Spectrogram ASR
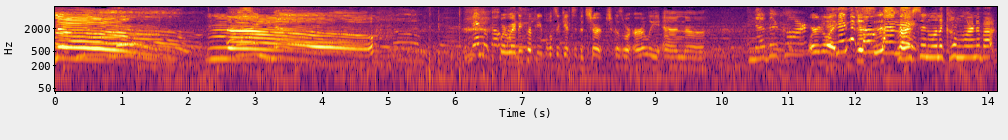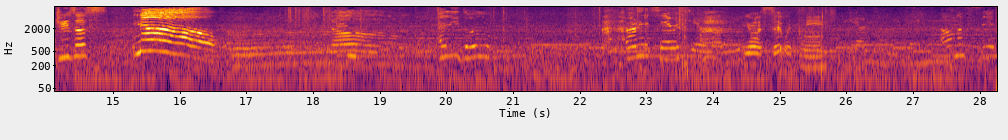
No. No. Then We're waiting for people to get to the church because we're early and uh, another car. we're like, does this person want to come learn about Jesus? No. I want to sit with you, Mommy. You want to sit with me? Yeah. I want to sit.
